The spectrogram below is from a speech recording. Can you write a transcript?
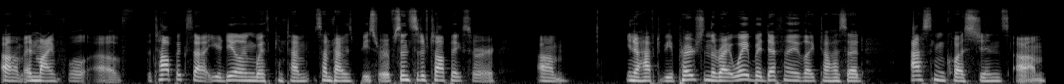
um, and mindful of the topics that you're dealing with. Can time, sometimes be sort of sensitive topics, or um, you know, have to be approached in the right way. But definitely, like Taha said, asking questions um,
